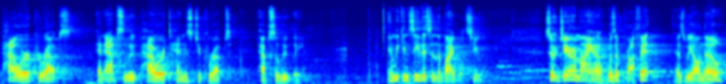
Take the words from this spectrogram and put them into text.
Power corrupts, and absolute power tends to corrupt absolutely. And we can see this in the Bible too. So Jeremiah was a prophet, as we all know.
